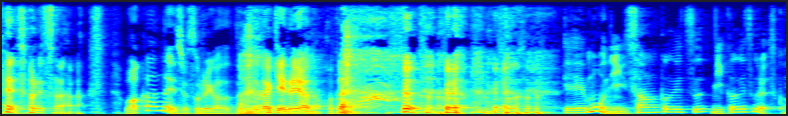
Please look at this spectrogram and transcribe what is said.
それさ、わかんないでしょ、それがどれだけレアなことなのか。えーもう2、3ヶ月 ?2 ヶ月ぐらいですか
